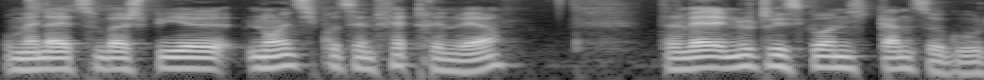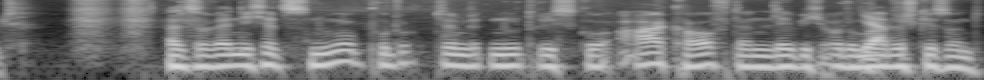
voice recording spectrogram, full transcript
Und wenn da jetzt zum Beispiel 90% Fett drin wäre, dann wäre der Nutri-Score nicht ganz so gut. Also wenn ich jetzt nur Produkte mit Nutri-Score A kaufe, dann lebe ich automatisch ja. gesund.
